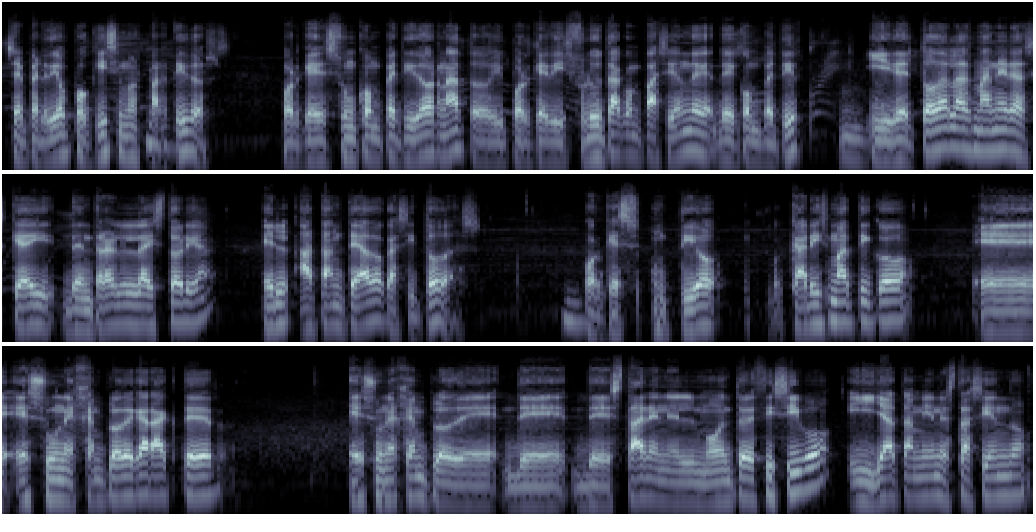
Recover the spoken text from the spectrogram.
se perdió poquísimos partidos. Porque es un competidor nato y porque disfruta con pasión de, de competir. Y de todas las maneras que hay de entrar en la historia, él ha tanteado casi todas porque es un tío carismático, eh, es un ejemplo de carácter, es un ejemplo de, de- de estar en el momento decisivo y ya también está siendo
